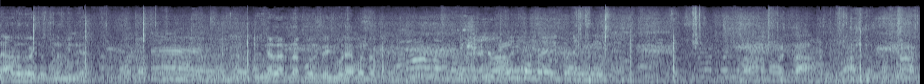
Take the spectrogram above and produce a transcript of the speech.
மீன் போன மீன் நல்லா இருந்தா போதும் சைஸ் விடாம இருந்தா போதும். ஐநூற்றம்பது ரூபாய் பால்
